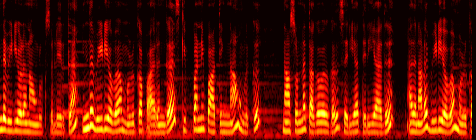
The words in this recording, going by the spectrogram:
இந்த வீடியோவில் நான் உங்களுக்கு சொல்லியிருக்கேன். இந்த வீடியோவை முழுக்க பாருங்கள் ஸ்கிப் பண்ணி பார்த்தீங்கன்னா உங்களுக்கு நான் சொன்ன தகவல்கள் சரியாக தெரியாது. அதனால் வீடியோவை முழுக்க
